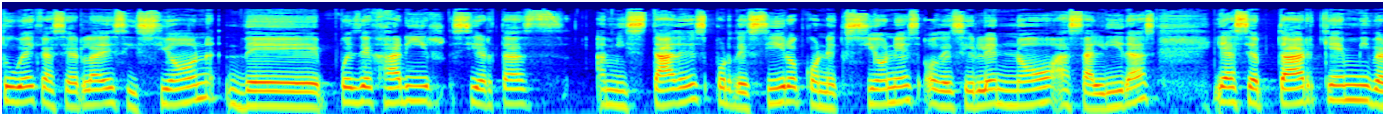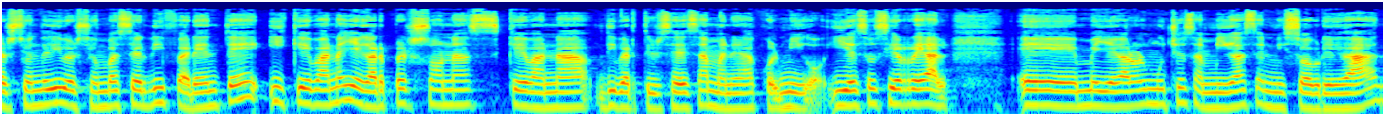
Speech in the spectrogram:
tuve que hacer la decisión de pues dejar ir ciertas amistades, por decir, o conexiones, o decirle no a salidas y aceptar que mi versión de diversión va a ser diferente y que van a llegar personas que van a divertirse de esa manera conmigo. Y eso sí es real. Eh, me llegaron muchas amigas en mi sobriedad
